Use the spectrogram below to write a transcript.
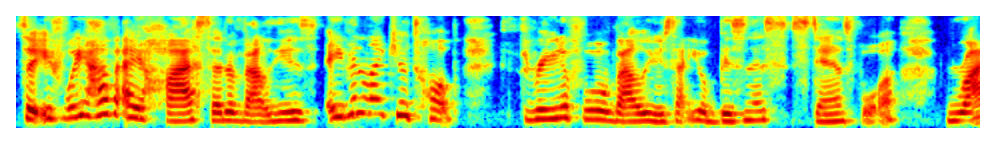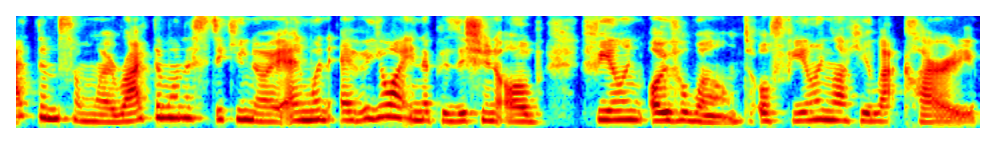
So, if we have a higher set of values, even like your top three to four values that your business stands for, write them somewhere, write them on a sticky note. And whenever you are in a position of feeling overwhelmed or feeling like you lack clarity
